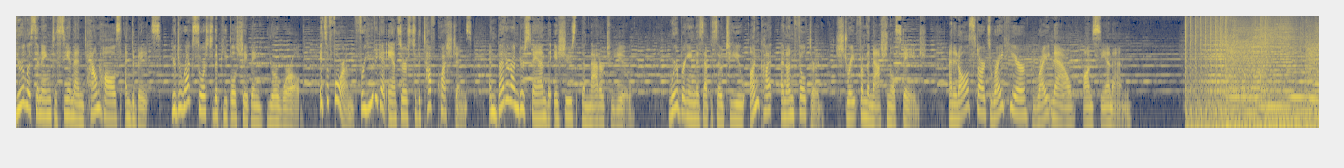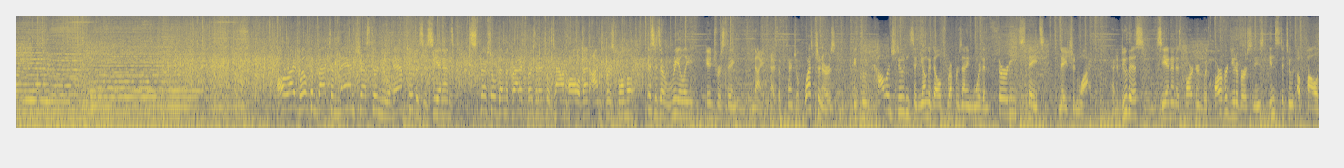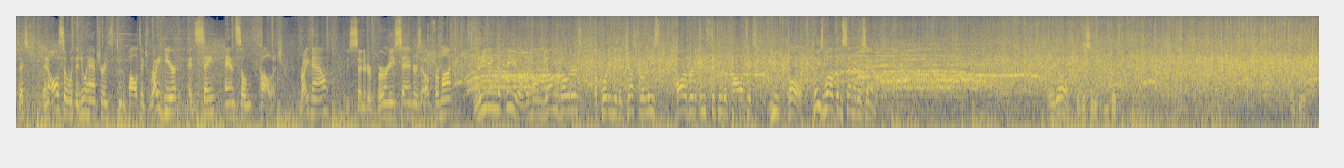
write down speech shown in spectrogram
You're listening to CNN Town Halls and Debates, your direct source to the people shaping your world. It's a forum for you to get answers to the tough questions and better understand the issues that matter to you. We're bringing this episode to you uncut and unfiltered, straight from the national stage. And it all starts right here, right now on CNN. Welcome back to Manchester, New Hampshire. This is CNN's special Democratic presidential town hall event. I'm Chris Cuomo. This is a really interesting night as the potential questioners include college students and young adults representing more than 30 states nationwide. And to do this, CNN has partnered with Harvard University's Institute of Politics and also with the New Hampshire Institute of Politics right here at St. Anselm College. Right now, is Senator Bernie Sanders of Vermont leading the field among young voters, according to the just released Harvard Institute of Politics Youth Poll. Please welcome Senator Sanders. How you doing? Good to see you. Good. Thank you.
